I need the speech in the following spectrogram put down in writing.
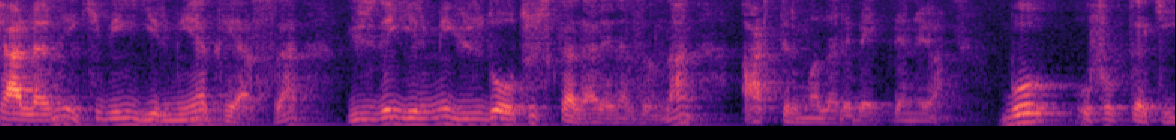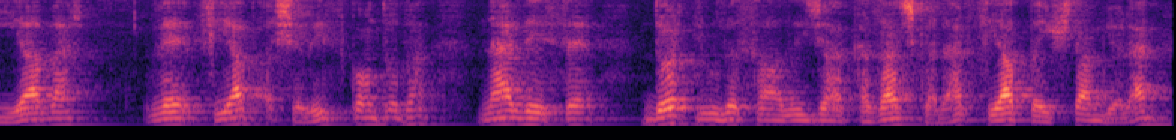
karlarını 2020'ye kıyasla %20, %30 kadar en azından arttırmaları bekleniyor. Bu ufuktaki iyi haber ve fiyat aşırı iskontoda neredeyse 4 yılda sağlayacağı kazanç kadar fiyatla işlem gören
